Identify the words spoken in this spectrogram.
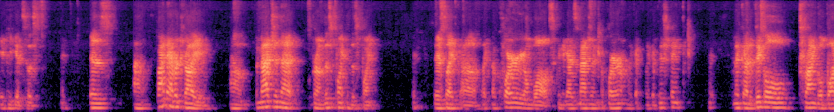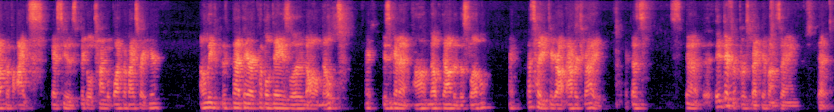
AP gets this. Is uh, find average value. Um, imagine that from this point to this point, there's like uh, like aquarium walls. Can you guys imagine an aquarium like a, like a fish tank? And they've got a big old triangle block of ice. You guys see this big old triangle block of ice right here? I'll leave that there a couple days, let it all melt. Right? Is it gonna uh, melt down to this level? Right? That's how you figure out average value. Right? That's uh, a different perspective on saying that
